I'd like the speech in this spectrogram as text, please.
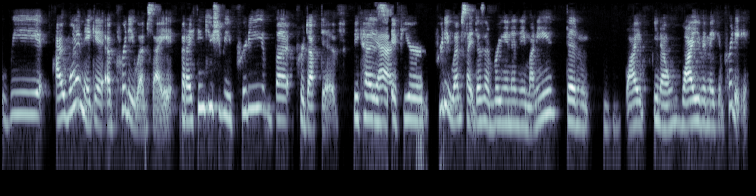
we i want to make it a pretty website but i think you should be pretty but productive because yeah. if your pretty website doesn't bring in any money then why you know why even make it pretty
